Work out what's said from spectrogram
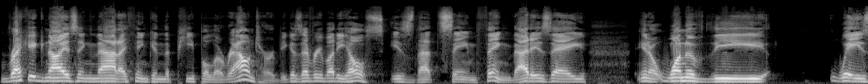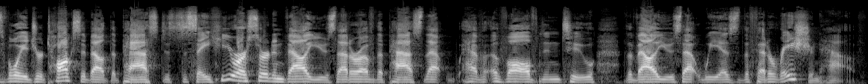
recognizing that I think in the people around her because everybody else is that same thing. That is a you know one of the ways Voyager talks about the past is to say here are certain values that are of the past that have evolved into the values that we as the Federation have.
